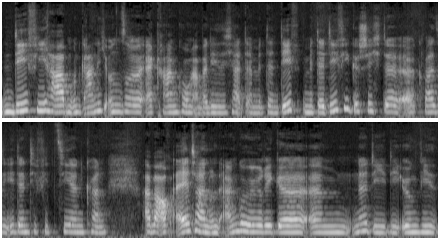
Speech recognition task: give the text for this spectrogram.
ein Defi haben und gar nicht unsere Erkrankung, aber die sich halt mit, den Def mit der Defi-Geschichte äh, quasi identifizieren können. Aber auch Eltern und Angehörige, ähm, ne, die, die irgendwie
